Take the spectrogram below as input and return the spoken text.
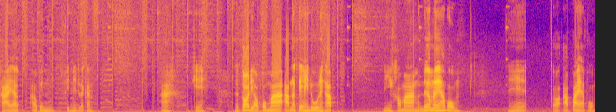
ขายครับเอาเป็นฟิตเนสแล้วกันอะโอเค แล้วก็เดี๋ยวผมมาอัพนักเตะให้ดูนะครับ นี่เข้ามาเหมือนเดิมเลยครับผมนี่ก็อัพไปครับผม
